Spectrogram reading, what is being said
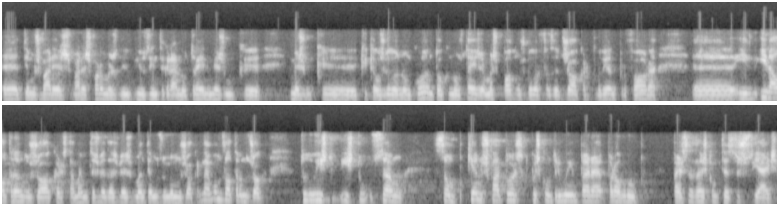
uh, temos várias, várias formas de, de, os integrar no treino, mesmo que, mesmo que, que aquele jogador não conte ou que não esteja, mas pode um jogador fazer de joker por dentro, por fora, uh, ir, ir alterando os jokers também, muitas vezes às vezes mantemos o mesmo joker, não, vamos alterando o joker, tudo isto, isto são, são pequenos fatores que depois contribuem para, para o grupo para estas competências sociais.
